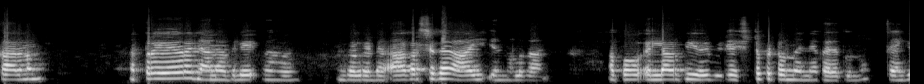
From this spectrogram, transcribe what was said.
കാരണം അത്രയേറെ ഞാൻ അതിൽ എന്താ പറയണ്ട ആകർഷക ആയി എന്നുള്ളതാണ്. അപ്പോൾ എല്ലാവർക്കും ഈ ഒരു വീഡിയോ ഇഷ്ടപ്പെട്ടു എന്ന് തന്നെ കരുതുന്നു. താങ്ക്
